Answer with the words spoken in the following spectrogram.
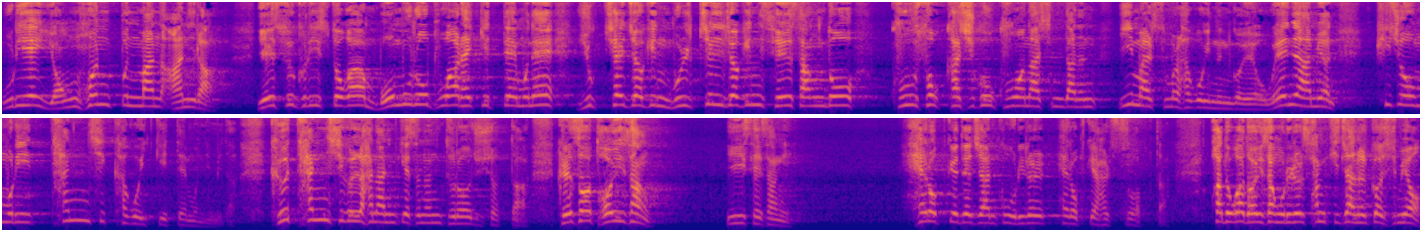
우리의 영혼뿐만 아니라 예수 그리스도가 몸으로 부활했기 때문에 육체적인 물질적인 세상도 구속하시고 구원하신다는 이 말씀을 하고 있는 거예요. 왜냐하면 피조물이 탄식하고 있기 때문입니다. 그 탄식을 하나님께서는 들어주셨다. 그래서 더 이상 이 세상이 해롭게 되지 않고 우리를 해롭게 할 수 없다. 파도가 더 이상 우리를 삼키지 않을 것이며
